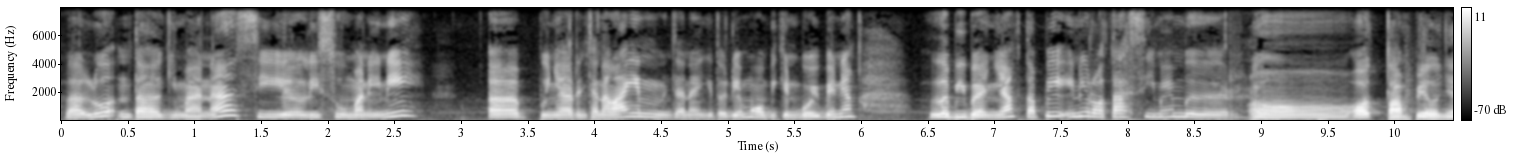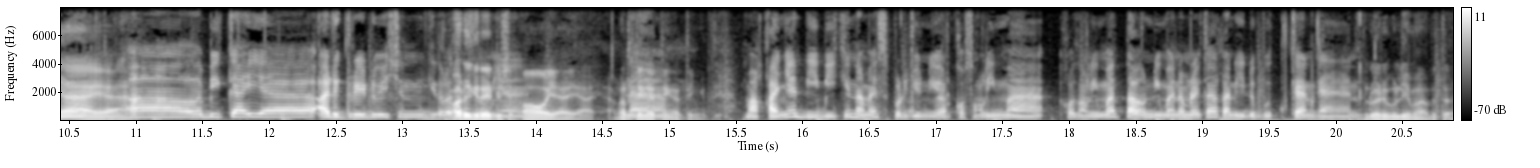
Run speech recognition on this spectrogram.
Lalu entah gimana si Lee Suman ini eh, punya rencana lain rencana gitu. Dia mau bikin boyband yang lebih banyak tapi ini rotasi member. Oh, oh tampilnya ya. Eh, lebih kayak ada graduation gitu loh oh, sistemnya. graduation. Oh ya ya, ya. Ngerti Nah. ngerti ngerti ngerti. Makanya dibikin namanya Super Junior 05. 05 tahun di mana mereka akan didebutkan kan. 2005 betul.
